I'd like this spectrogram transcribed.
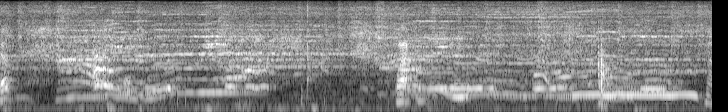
Yep. What? No,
